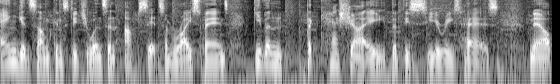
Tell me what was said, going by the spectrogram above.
angered some constituents and upset some race fans, given the cachet that this series has. Now,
